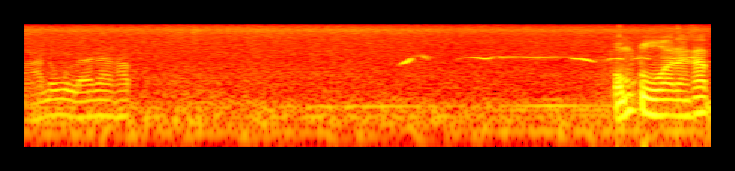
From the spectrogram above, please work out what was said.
มานู่นแล้วนะครับ ผมกลัวนะครับ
